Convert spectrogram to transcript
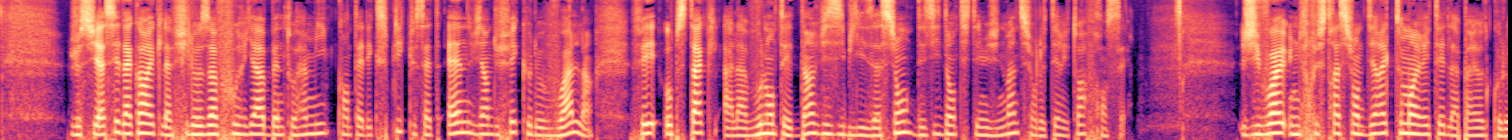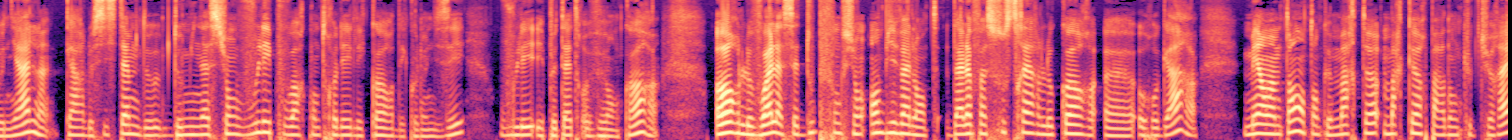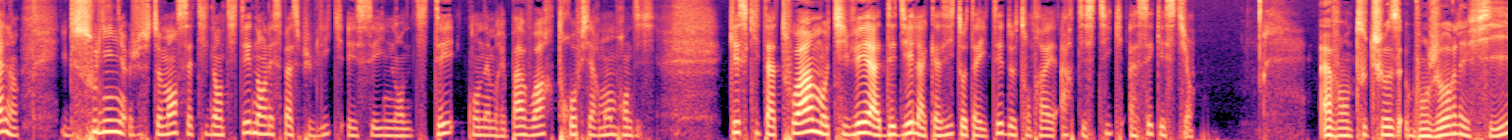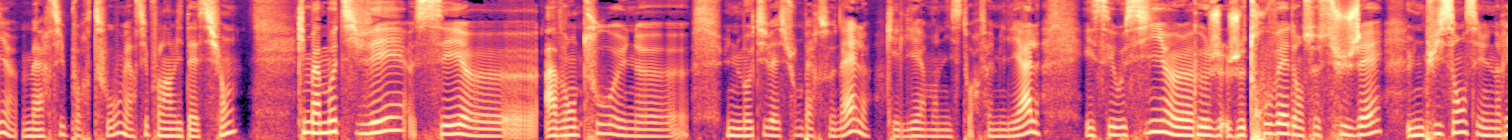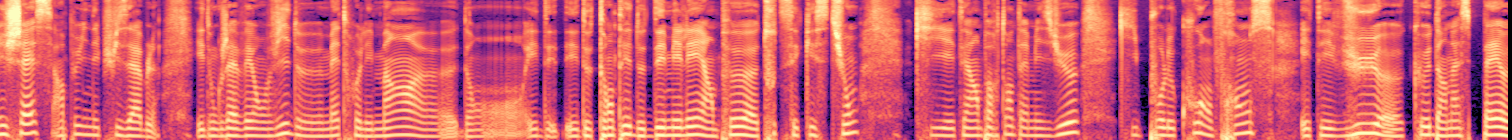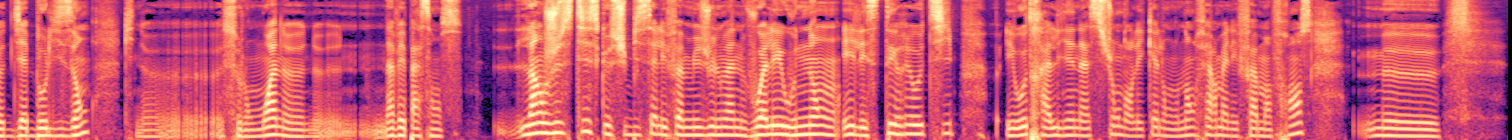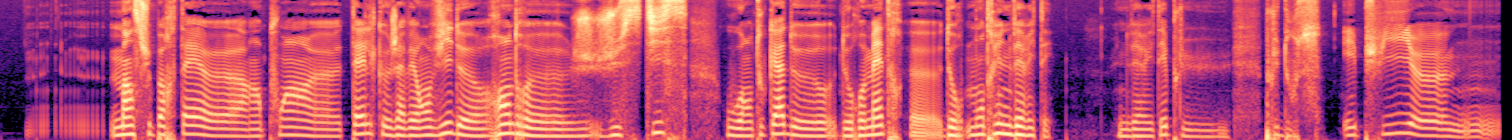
Je suis assez d'accord avec la philosophe Houria Bentouhami quand elle explique que cette haine vient du fait que le voile fait obstacle à la volonté d'invisibilisation des identités musulmanes sur le territoire français. J'y vois une frustration directement héritée de la période coloniale, car le système de domination voulait pouvoir contrôler les corps décolonisés, voulait et peut-être veut encore. Or, le voile a cette double fonction ambivalente d'à la fois soustraire le corps euh, au regard, mais en même temps, en tant que marqueur culturel, il souligne justement cette identité dans l'espace public, et c'est une identité qu'on n'aimerait pas voir trop fièrement brandie. Qu'est-ce qui t'a, toi, motivé à dédier la quasi-totalité de ton travail artistique à ces questions? Avant toute chose, bonjour les filles, merci pour tout, merci pour l'invitation. Ce qui m'a motivée, c'est euh, avant tout une, une motivation personnelle qui est liée à mon histoire familiale. Et c'est aussi euh, que je, trouvais dans ce sujet une puissance et une richesse un peu inépuisables. Et donc j'avais envie de mettre les mains euh, dans, et, de, tenter de démêler un peu toutes ces questions qui était importante à mes yeux, qui pour le coup en France était vue euh, que d'un aspect euh, diabolisant, qui ne, selon moi n'avait pas sens. L'injustice que subissaient les femmes musulmanes, voilées ou non, et les stéréotypes et autres aliénations dans lesquelles on enfermait les femmes en France, me m'insupportait à un point tel que j'avais envie de rendre justice ou en tout cas de, remettre, de montrer une vérité, une vérité plus, plus douce. Et puis, euh,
